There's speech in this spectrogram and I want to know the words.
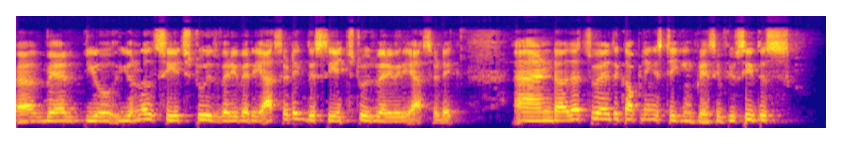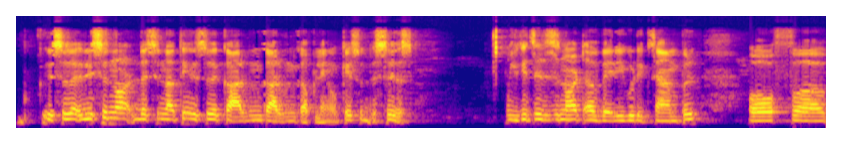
uh, where you you know ch2 is very very acidic. This ch2 is very very acidic and uh, that's where the coupling is taking place. If you see this this is a, this is not this is nothing this is a carbon carbon coupling okay? So this is you can say this is not a very good example of uh,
